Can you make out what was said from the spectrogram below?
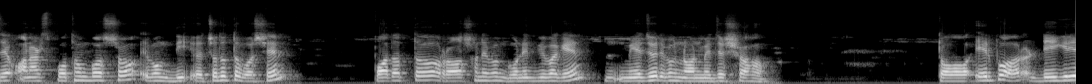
যে অনার্স প্রথম বর্ষ এবং চতুর্থ বর্ষের পদার্থ, রসায়ন এবং গণিত বিভাগের মেজর এবং নন মেজর সহ। তো এরপর ডিগ্রি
